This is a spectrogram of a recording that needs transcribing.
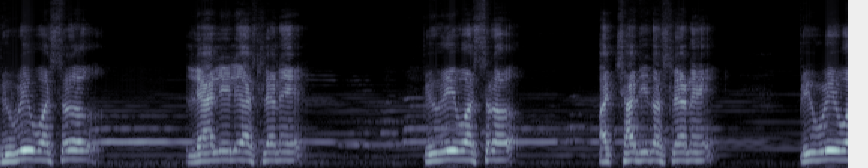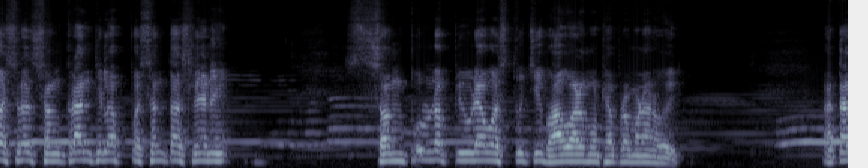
पिवळी वस्त्र लिहालेली असल्याने पिवळी वस्त्र आच्छादित असल्याने पिवळी वस्त्र संक्रांतीला पसंत असल्याने संपूर्ण पिवळ्या वस्तूची भाववाढ मोठ्या प्रमाणात होईल. आता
